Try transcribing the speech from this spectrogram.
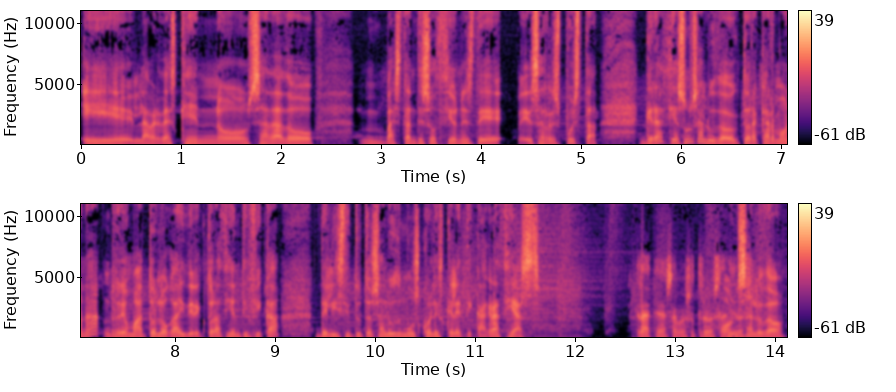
Eh, la verdad es que nos ha dado bastantes opciones de esa respuesta. Gracias. Un saludo, doctora Carmona, reumatóloga y directora científica del Instituto Salud Musculoesquelética. Gracias. Gracias a vosotros. Un saludo.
